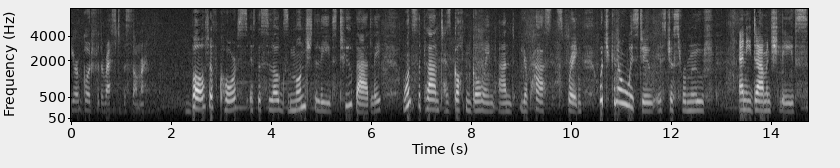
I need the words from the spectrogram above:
you're good for the rest of the summer. But of course, if the slugs munch the leaves too badly, once the plant has gotten going and you're past spring, what you can always do is just remove any damaged leaves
